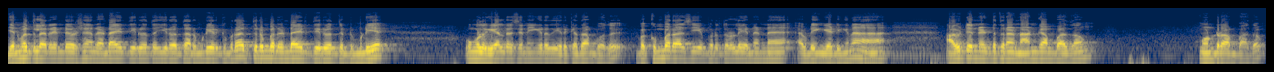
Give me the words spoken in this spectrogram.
ஜென்மத்தில் ரெண்டு வருஷம் ரெண்டாயிரத்தி இருபத்தஞ்சி இருபத்தாறு முடிய இருக்க பிறகு திரும்ப ரெண்டாயிரத்தி இருபத்தெட்டு முடிய உங்களுக்கு ஏழரை சனிங்கிறது இருக்க தான் போகுது. இப்போ கும்பராசியை பொறுத்தவரை என்னென்ன அப்படின்னு கேட்டிங்கன்னா அவிட்ட நட்சத்திரம் நான்காம் பாதம் மூன்றாம் பாதம்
